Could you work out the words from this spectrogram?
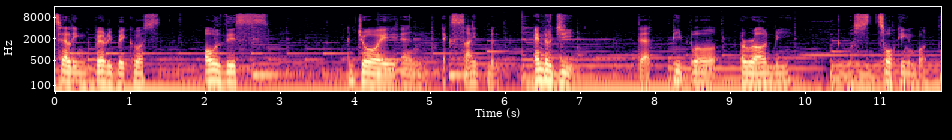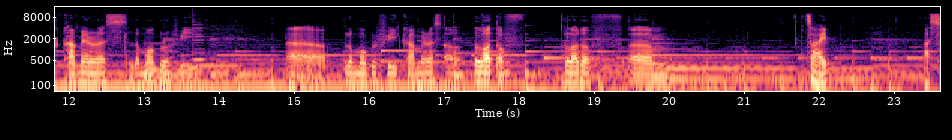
telling very because all this joy and excitement, energy that people around me was talking about cameras, lomography, uh, lomography cameras, a, lot of a lot of um, type. As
